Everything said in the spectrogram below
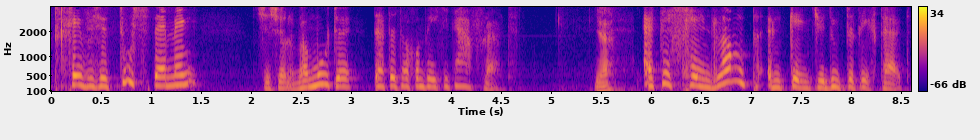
geven ze toestemming, ze zullen wel moeten, dat het nog een beetje nafluit. Ja. Het is geen lamp, een kindje doet het licht uit.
